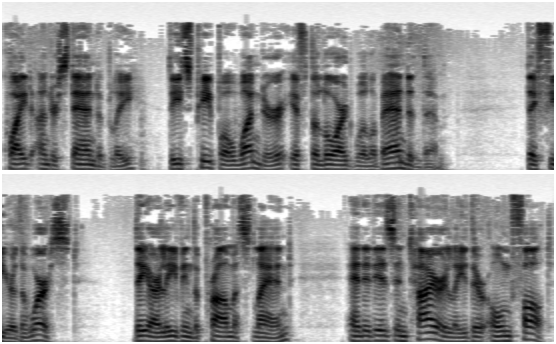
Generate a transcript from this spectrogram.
Quite understandably, these people wonder if the Lord will abandon them. They fear the worst. They are leaving the promised land, and it is entirely their own fault.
